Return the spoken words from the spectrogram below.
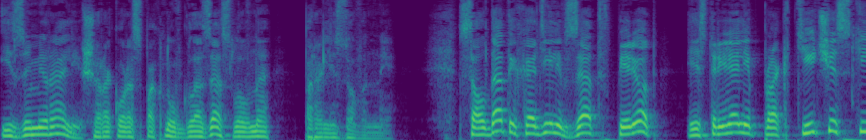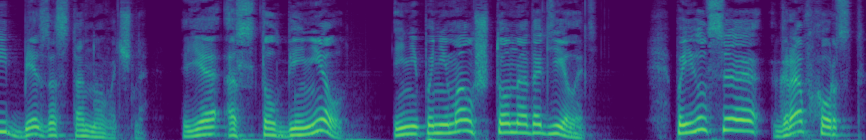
и замирали, широко распахнув глаза, словно парализованные. Солдаты ходили взад-вперед и стреляли практически безостановочно. Я остолбенел и не понимал, что надо делать. Появился граф Хорст,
